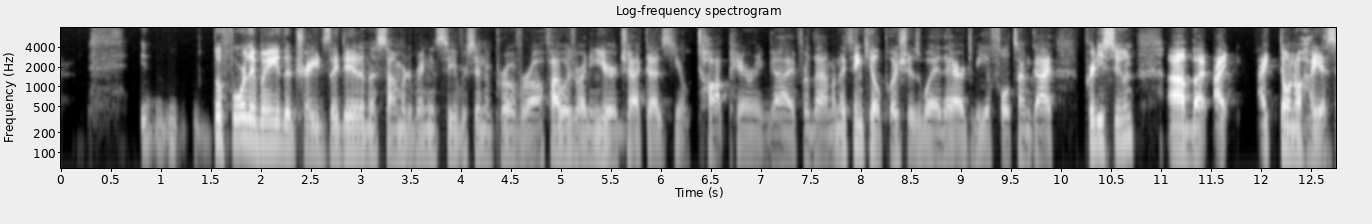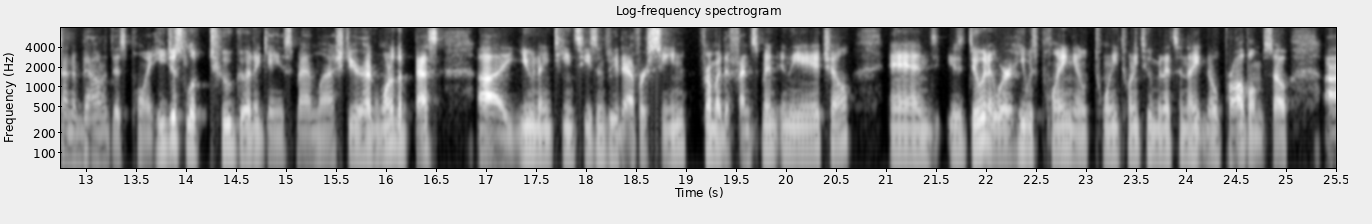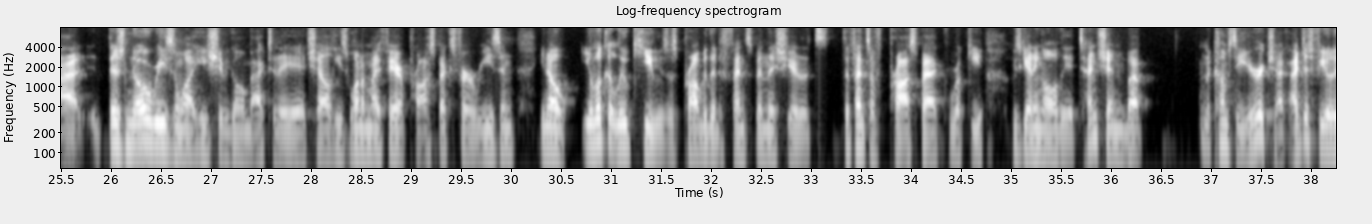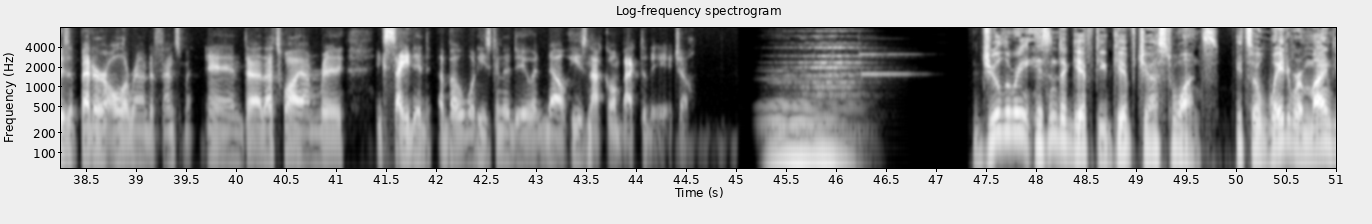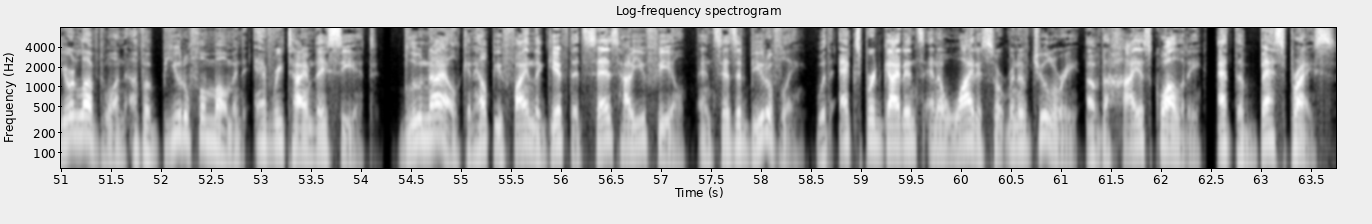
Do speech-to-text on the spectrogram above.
before they made the trades they did in the summer to bring in Severson and Provorov, I was writing Jiricek as you know top pairing guy for them, and I think he'll push his way there to be a full time guy pretty soon. Uh, but I I don't know how you send him down at this point. He just looked too good against men last year. Had one of the best uh, U19 seasons we'd ever seen from a defenseman in the AHL, and he's doing it where he was playing you know 20, 22 minutes a night, no problem. So uh, there's no reason why he should be going back to the AHL. He's one of my favorite prospects for a reason. You know, you look at Luke Hughes as probably the defenseman this year that's defensive prospect rookie who's getting all the attention, but when it comes to Jiricek, I just feel he's a better all around defenseman. And uh, that's why I'm really excited about what he's going to do. And no, he's not going back to the AHL. Jewelry isn't a gift you give just once, it's a way to remind your loved one of a beautiful moment every time they see it. Blue Nile can help you find the gift that says how you feel and says it beautifully with expert guidance and a wide assortment of jewelry of the highest quality at the best price.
